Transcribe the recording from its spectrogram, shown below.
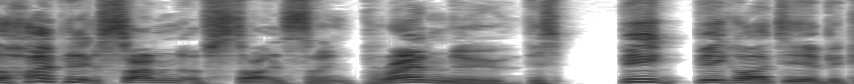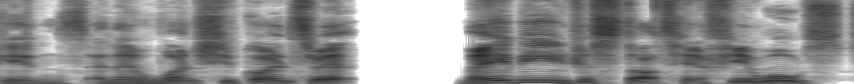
The hype and excitement of starting something brand new, this big, big idea begins, and then once you've got into it, Maybe you just start to hit a few walls,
